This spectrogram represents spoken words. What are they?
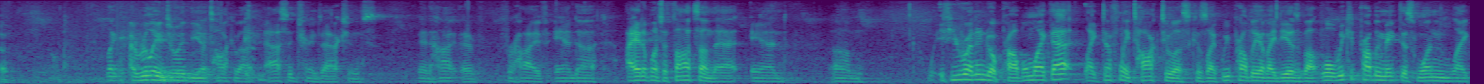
Oh. Like I really enjoyed the uh, talk about ACID transactions in Hive, uh, for Hive, and uh, I had a bunch of thoughts on that. And um, if you run into a problem like that, like definitely talk to us because like we probably have ideas about. Well, we could probably make this one like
